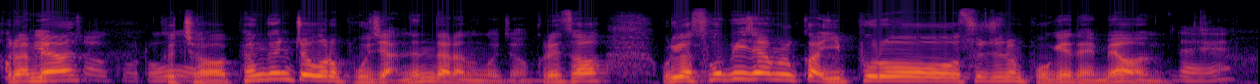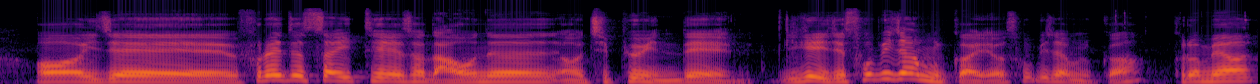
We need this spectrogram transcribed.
그러면 평균적으로. 그렇죠. 평균적으로 보지 않는다라는 거죠. 그래서 우리가 소비자 물가 2% 수준을 보게 되면 네. 어 이제 프레드 사이트에서 나오는 어, 지표인데 이게 이제 소비자 물가예요. 소비자 물가. 그러면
